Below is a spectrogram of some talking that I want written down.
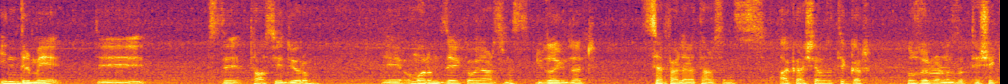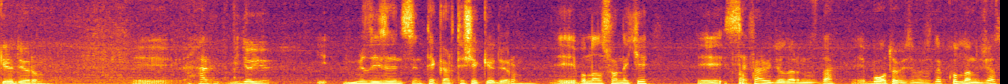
indirmeyi eee, size tavsiye ediyorum. Eee, umarım zevkle oynarsınız. Güzel güzel seferler atarsınız. Arkadaşlarımıza tekrar huzurlarınızda teşekkür ediyorum. Eee, her videoyu izlediğiniz için tekrar teşekkür ediyorum. Eee, bundan sonraki eee, sefer videolarımızda eee, bu otobüsümüzü de kullanacağız.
